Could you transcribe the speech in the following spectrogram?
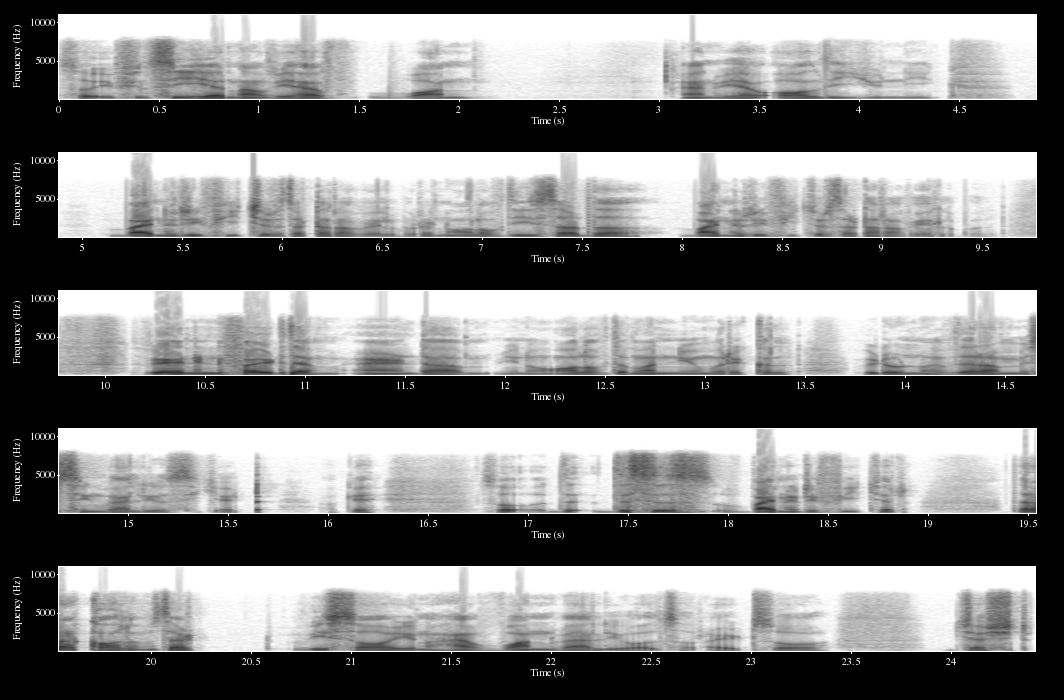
So if you see here now we have 1 and we have all the unique binary features that are available and all of these are the binary features that are available. We identified them and um, you know all of them are numerical. We don't know if there are missing values yet okay? So th this is binary feature. There are columns that we saw you know have one value also right? So just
